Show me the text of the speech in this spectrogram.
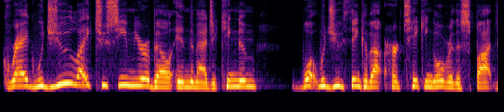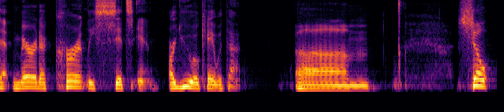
Greg, would you like to see Mirabel in the Magic Kingdom? What would you think about her taking over the spot that Merida currently sits in? Are you okay with that? Um, so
